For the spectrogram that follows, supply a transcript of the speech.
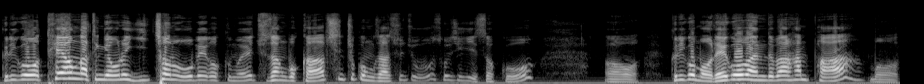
그리고 태영 같은 경우는 2,500억 규모의 주상복합 신축공사 수주 소식이 있었고 어 그리고 뭐 레고반드발 한파 뭐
